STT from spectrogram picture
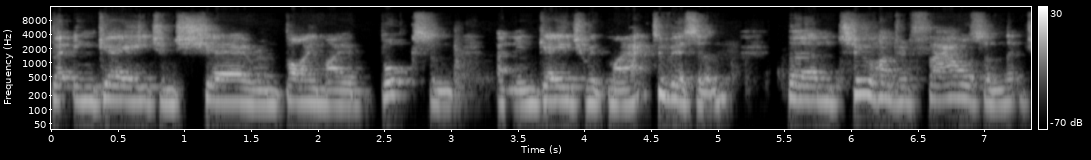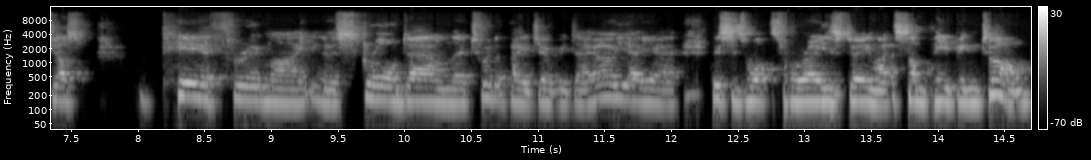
that engage and share and buy my books and, and engage with my activism than 200,000 that just peer through my, you know, scroll down their Twitter page every day. Oh, yeah, yeah, this is what Ray's doing, like some peeping Tom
